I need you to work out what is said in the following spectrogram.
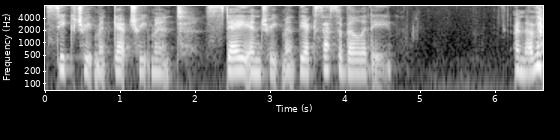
seek treatment, get treatment, stay in treatment, the accessibility. Another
